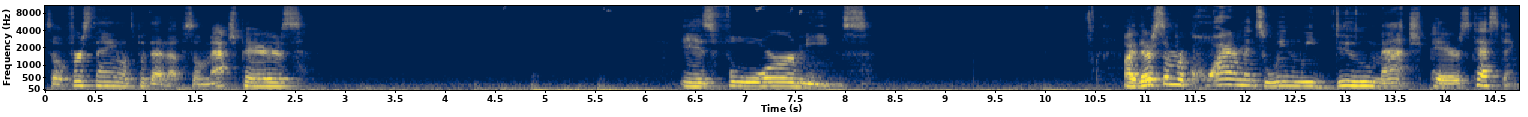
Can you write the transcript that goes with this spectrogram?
So first thing, let's put that up. So matched pairs is for means. All right, there's some requirements when we do match pairs testing.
